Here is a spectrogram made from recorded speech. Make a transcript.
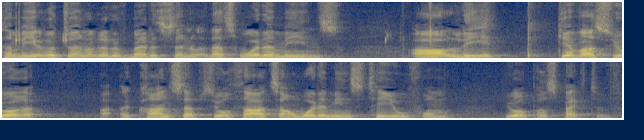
to me, regenerative medicine, that's what it means. Uh, Lee, give us your uh, concepts, your thoughts on what it means to you from your perspective.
